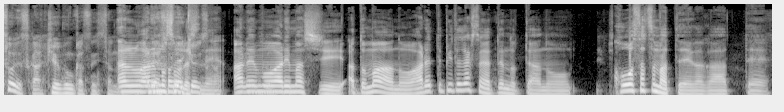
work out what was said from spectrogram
そうですか？急分割にしたのあのあれもそうですね。あれもありますしあとまああのあれってピーター・ジャクソンやってるのってあの考察魔って映画があって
